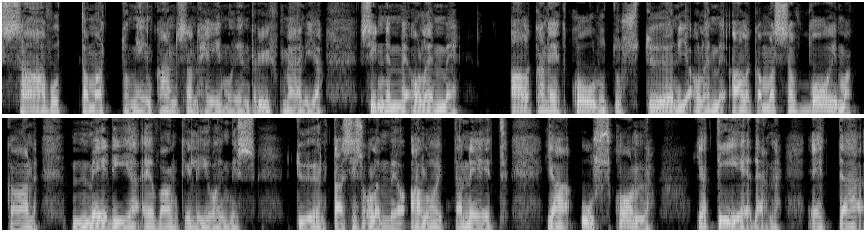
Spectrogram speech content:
saavuttamattomien kansanheimojen ryhmään ja sinne me olemme – alkaneet koulutustyön ja olemme alkamassa voimakkaan mediaevankelioimistyön, tai siis olemme jo aloittaneet, ja uskon ja tiedän, että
